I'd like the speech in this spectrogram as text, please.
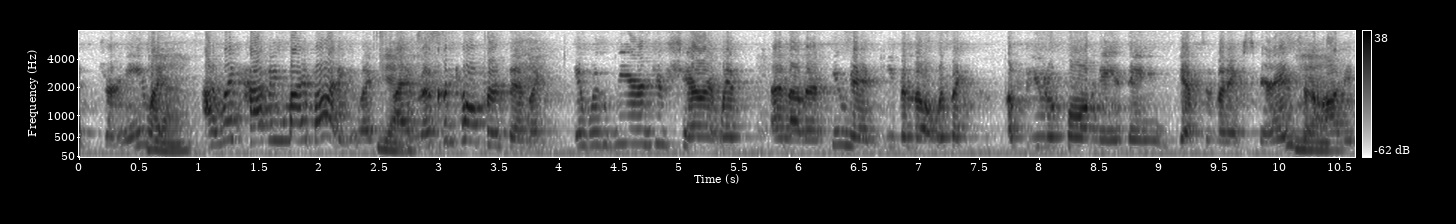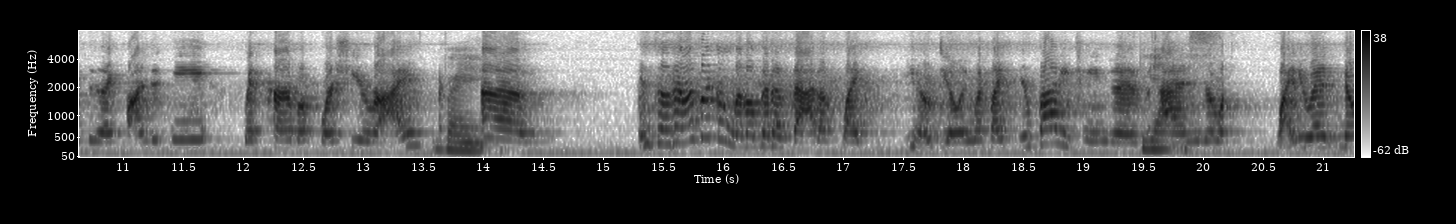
the journey. Like yeah. I like having my body. Like yes. I'm a control person. Like it was weird to share it with another human, even though it was like a beautiful, amazing gift of an experience yeah. and obviously like bonded me with her before she arrived. Right. Um, and so there was like a little bit of that of like, you know, dealing with like your body changes yes. and you're like why do it no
